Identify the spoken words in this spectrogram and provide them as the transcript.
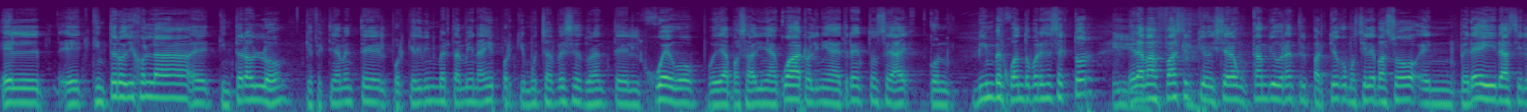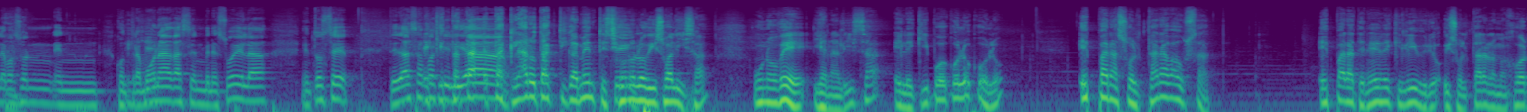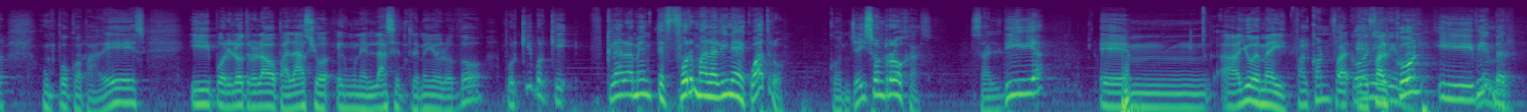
El eh, Quintero dijo en la eh, Quintero habló que efectivamente el por qué el Bimber también ahí porque muchas veces durante el juego podía pasar a línea 4, a línea de 3, entonces hay- con Bimber jugando por ese sector era más fácil que hiciera un cambio durante el partido como si le pasó en Pereira, si le pasó en, en- contra Es que- Monagas en Venezuela. Entonces te da esa Es que está, facilidad. está- claro tácticamente, si uno lo visualiza, uno ve y analiza el equipo de Colo Colo, es para soltar a Bausat, es para tener el equilibrio y soltar a lo mejor un poco a Pavés y por el otro lado Palacio en un enlace entre medio de los dos. ¿Por qué? Porque claramente forma la línea de cuatro, con Jason Rojas, Saldivia, eh, ayúdeme ahí, Falcón. Fa- Falcón eh, y Falcón Bimber. y Bimber.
